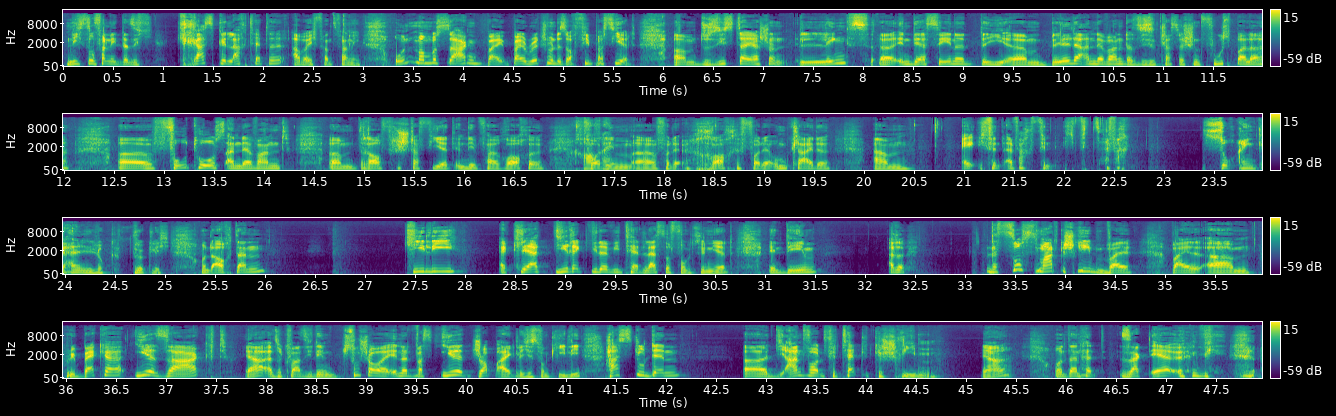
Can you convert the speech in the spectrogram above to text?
Nicht so funny, dass ich krass gelacht hätte, aber ich fand's funny. Und man muss sagen, bei, bei Richmond ist auch viel passiert. Ähm, du siehst da ja schon links äh, in der Szene die ähm, Bilder an der Wand, also diese klassischen Fußballer-Fotos an der Wand, ähm, drauf staffiert, in dem Fall Roche, vor dem, äh, vor der Roche, vor der Umkleide. Ähm, ey, ich finde einfach, find, ich find's einfach so einen geilen Look, wirklich. Und auch dann Keely erklärt direkt wieder, wie Ted Lasso funktioniert, indem, also, das ist so smart geschrieben, weil, weil ähm, Rebecca ihr sagt, ja, also quasi den Zuschauer erinnert, was ihr Job eigentlich ist von Keely. Hast du denn äh, die Antworten für Ted geschrieben? Ja, und dann hat, sagt er irgendwie,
